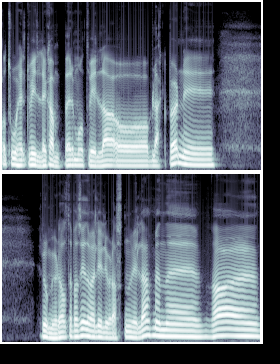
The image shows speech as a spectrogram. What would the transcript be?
og to helt ville kamper mot Villa og Blackburn i romjula, holdt jeg på å si. Det var lille julaften Villa. Men hva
